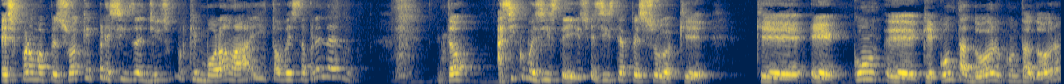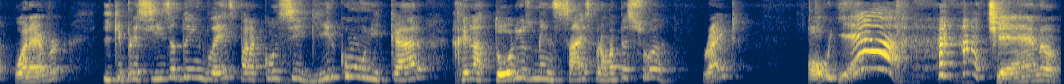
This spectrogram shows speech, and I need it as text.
Esse é para uma pessoa que precisa disso porque mora lá e talvez está aprendendo. Então, assim como existe isso, existe a pessoa que que é, é, que é contador, contadora, whatever, e que precisa do inglês para conseguir comunicar relatórios mensais para uma pessoa, right? Oh yeah! Channel!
